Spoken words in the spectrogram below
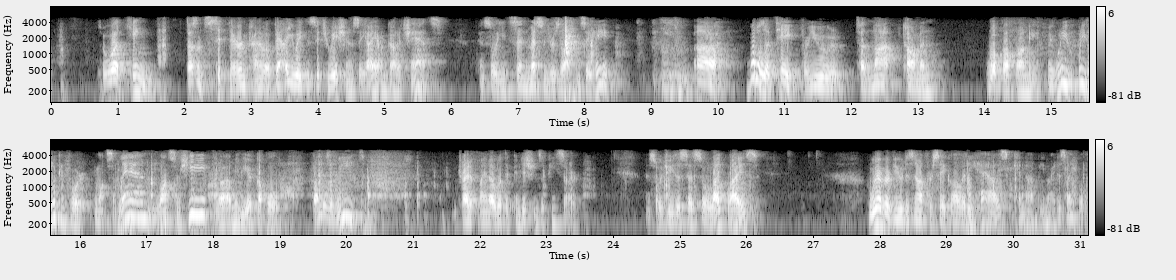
So what king doesn't sit there and kind of evaluate the situation and say, I haven't got a chance? And so he'd send messengers off and say, hey, uh, what'll it take for you to not come and whoop up on me? I mean, what are you, what are you looking for? You want some land? You want some sheep? Uh, maybe a couple bundles of wheat. And try to find out what the conditions of peace are. And so Jesus says, So likewise, whoever of you does not forsake all that he has cannot be my disciple.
